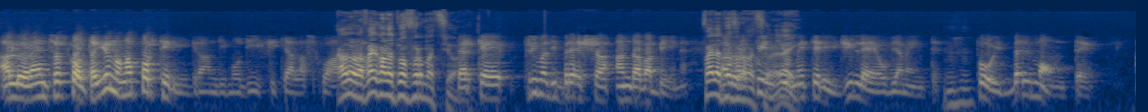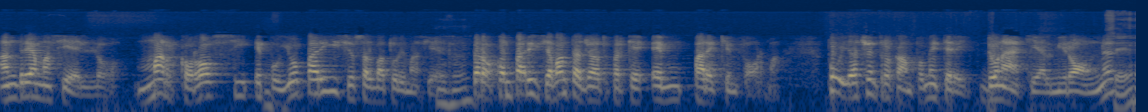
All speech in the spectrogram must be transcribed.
Allora Enzo, ascolta, io non apporterei grandi modifiche alla squadra. Allora, fai con la tua formazione. Perché prima di Brescia andava bene. Fai la tua allora, formazione, Quindi dai. io metterei Gillè ovviamente, poi Belmonte, Andrea Masiello, Marco Rossi e poi o Parisi o Salvatore Masiello. Però con Parisi avvantaggiato perché è parecchio in forma. Poi a centrocampo metterei Donati e Almiron, Sì.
